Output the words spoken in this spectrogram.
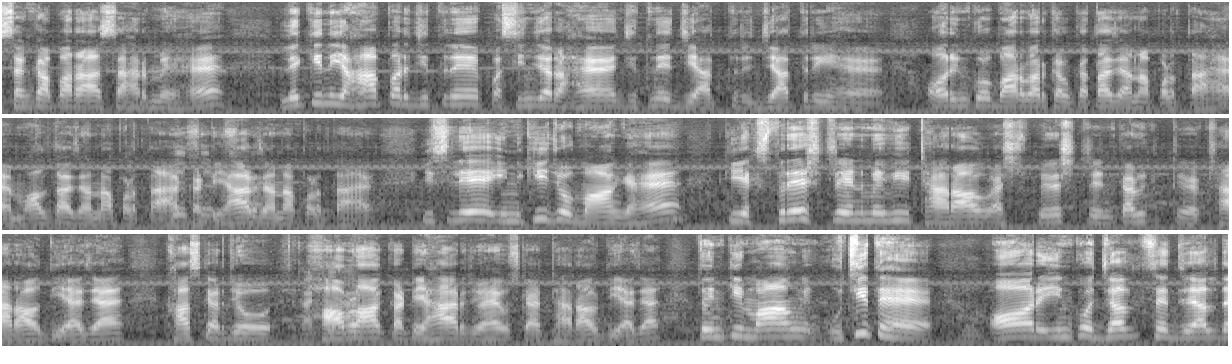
शंकापारा शहर में है। लेकिन यहाँ पर जितने पैसेंजर हैं जितने यात्री यात्री हैं और इनको बार बार कलकत्ता जाना पड़ता है मालदा जाना पड़ता है कटिहार जाना पड़ता है इसलिए इनकी जो मांग है कि एक्सप्रेस ट्रेन में भी ठहराव एक्सप्रेस ट्रेन का भी ठहराव दिया जाए खासकर जो हावड़ा कटिहार जो है उसका ठहराव दिया जाए। तो इनकी मांग उचित है और इनको जल्द से जल्द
